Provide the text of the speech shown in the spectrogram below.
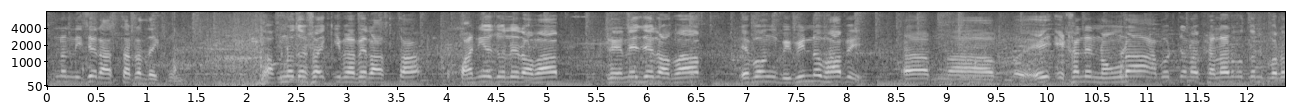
আপনার নিচে রাস্তাটা দেখুন। ভগ্নদশায় কীভাবে রাস্তা পানীয় জলের অভাব ড্রেনেজের অভাব এবং বিভিন্নভাবে এই এখানে নোংরা আবর্জনা ফেলার মতন কোনো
